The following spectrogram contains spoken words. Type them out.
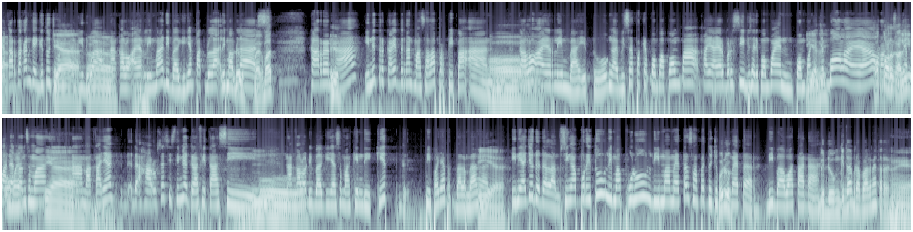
Jakarta kan kayak gitu cuma Ya. dibagi dua. Ah. Nah, kalau air limbah dibaginya 14 15. banyak banget. Karena ini terkait dengan masalah perpipaan. Oh. Kalau air limbah itu nggak bisa pakai pompa-pompa kayak air bersih bisa dipompain. Pompanya Iya jebol lah ya. Kotor Orang kali padatan semua. Iya. Nah, makanya harusnya sistemnya gravitasi. Oh. Nah, kalau dibaginya semakin dikit pipanya dalam banget. Iya. Ini aja udah dalam. Singapura itu 55 meter sampai 70 Waduh. meter di bawah tanah. Gedung kita berapa meter? Iya,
